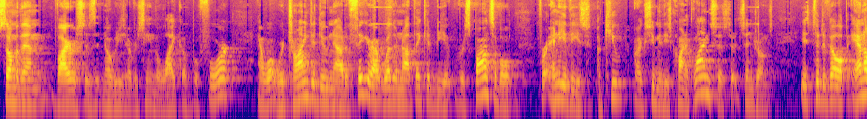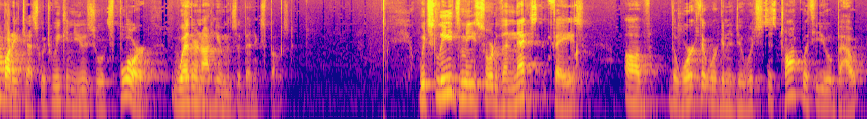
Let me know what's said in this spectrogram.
some of them viruses that nobody's ever seen the like of before. And what we're trying to do now to figure out whether or not they could be responsible for any of these acute, excuse me, these chronic Lyme syndromes is to develop antibody tests which we can use to explore whether or not humans have been exposed. Which leads me sort of the next phase of the work that we're going to do, which is talk with you about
